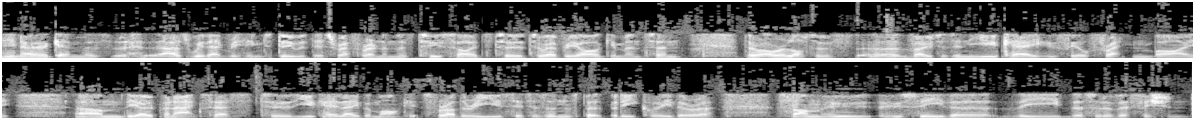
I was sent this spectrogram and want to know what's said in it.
you know, again, as with everything to do with this referendum, there's two sides to, to every argument, and there are a lot of uh, voters in the UK who feel threatened by um, the open access to UK labour markets for other EU citizens, but but equally there are some who who see the sort of efficient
